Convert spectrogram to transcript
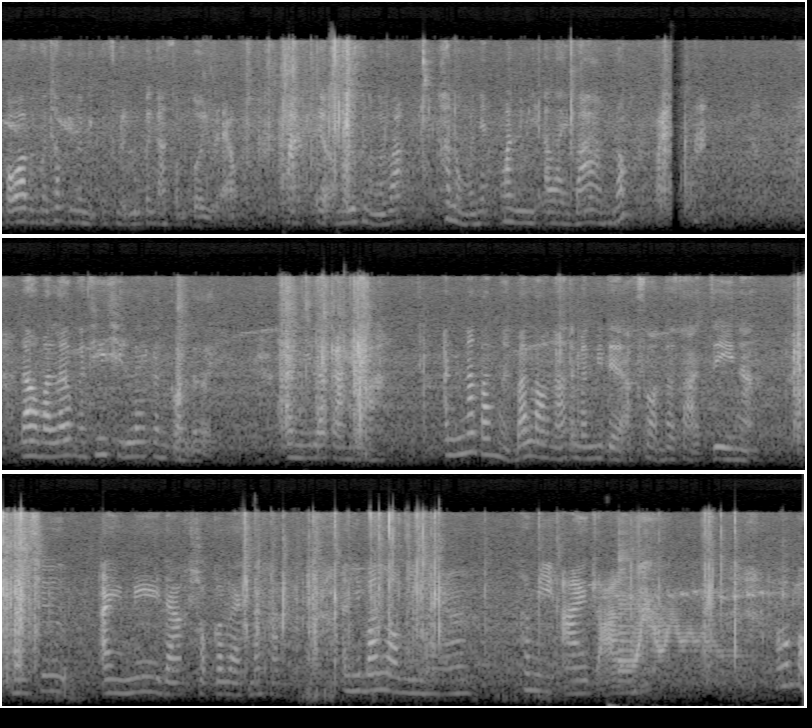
เพราะว่าเป็นคนชอบกินบะหมี่กึ่งสำเร็จรูปเป็นการส่วนตัวอยู่แล้วมาเดี๋ยวมาดูขนมกันว่าขนมมันเนี้ยมันมีอะไรบ้างเนาะมาเรามาเริ่มกันที่ชิ้นแรกกันก่อนเลย อันนี้ละกันค่ะ อันนี้หน้าตาเหมือนบ้านเรานะ แต่มันมีแต่อักษรภาษาจีนอะ่ะมันชื่อไอเม่ดาร์กช็อกโกแลตนะคะ อันนี้บ้านเรามีไหมอะ ถ้ามีไอจังเพราะป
